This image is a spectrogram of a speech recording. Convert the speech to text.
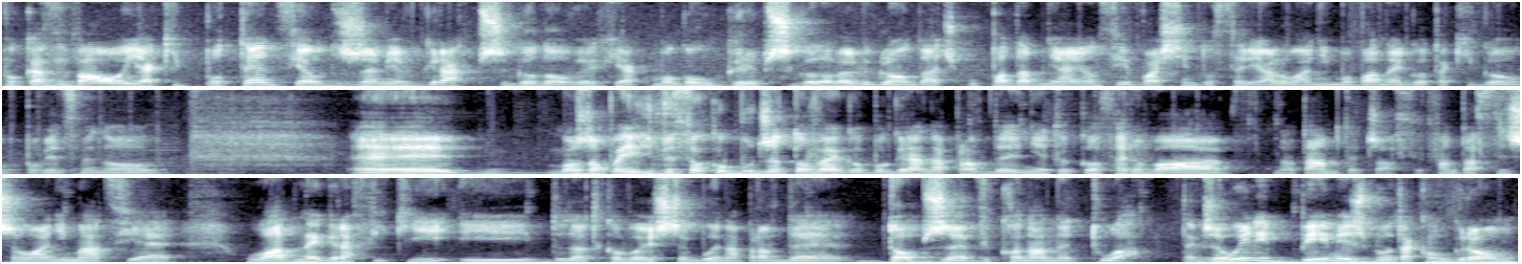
pokazywało jaki potencjał drzemie w grach przygodowych, jak mogą gry przygodowe wyglądać, upadabniając je właśnie do serialu animowanego, takiego powiedzmy no... E, można powiedzieć wysokobudżetowego, bo gra naprawdę nie tylko oferowała na tamte czasy fantastyczną animację, ładne grafiki i dodatkowo jeszcze były naprawdę dobrze wykonane tła. Także Willy Beamish był taką grą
